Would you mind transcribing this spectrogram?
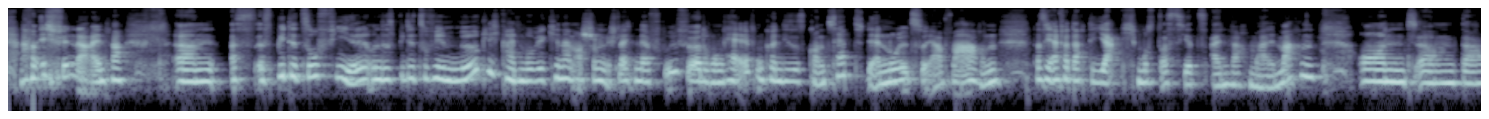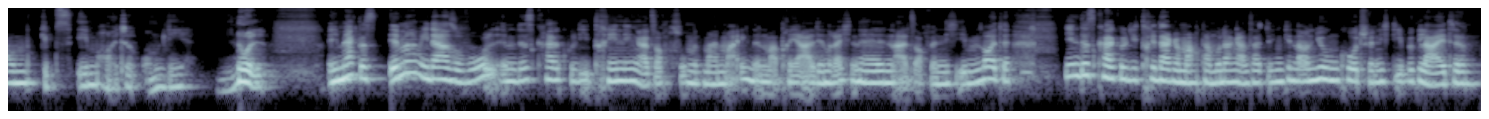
Aber ich finde einfach, ähm, es, es bietet so viel und es bietet so viele Möglichkeiten, wo wir Kindern auch schon vielleicht in der Frühförderung helfen können, dieses Konzept der Null zu erfahren, dass ich einfach dachte, ja, ich muss das jetzt einfach mal machen. Und ähm, darum gibt es eben heute um die Null. Ich merke das immer wieder, sowohl im Dyskalkulie-Training als auch so mit meinem eigenen Material, den Rechenhelden, als auch wenn ich eben Leute, die einen Dyskalkulie-Trainer gemacht haben oder einen ganzheitlichen Kinder- und Jugendcoach, wenn ich die begleite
